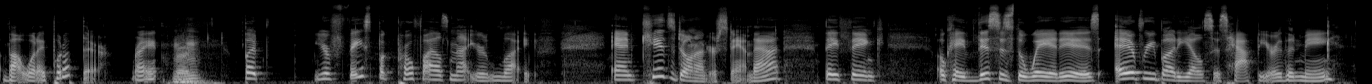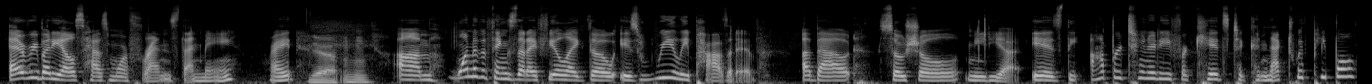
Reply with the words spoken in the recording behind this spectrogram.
about what I put up there, right? Right. Mm-hmm. But your Facebook profile is not your life. And kids don't understand that. They think, okay, this is the way it is. Everybody else is happier than me. Everybody else has more friends than me, right? Yeah. Um, one of the things that I feel like, though, is really positive about social media is the opportunity for kids to connect with people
